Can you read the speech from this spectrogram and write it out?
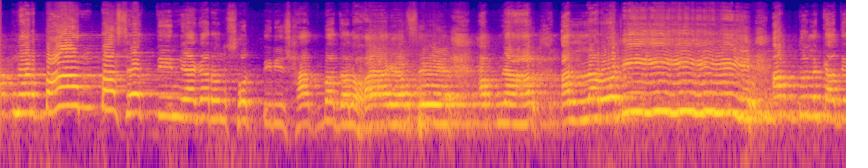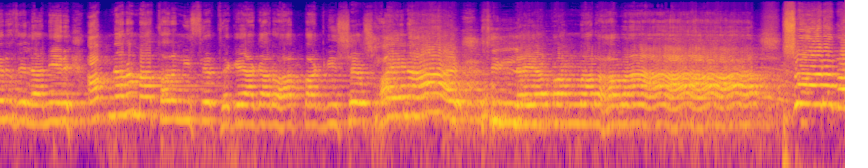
আপনার বাম পাশে তিন এগারো ছত্রিশ হাত বাঁধান হয়ে গেছে। আপনার আল্লাহর অলি আব্দুল কাদের জেলানির আপনার মাথার নিচে থেকে এগারো হাত পাগড়ি শেষ হয় নাই। চিল্লাইয়া কন্যার হামা সর বলে আল্লাহ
